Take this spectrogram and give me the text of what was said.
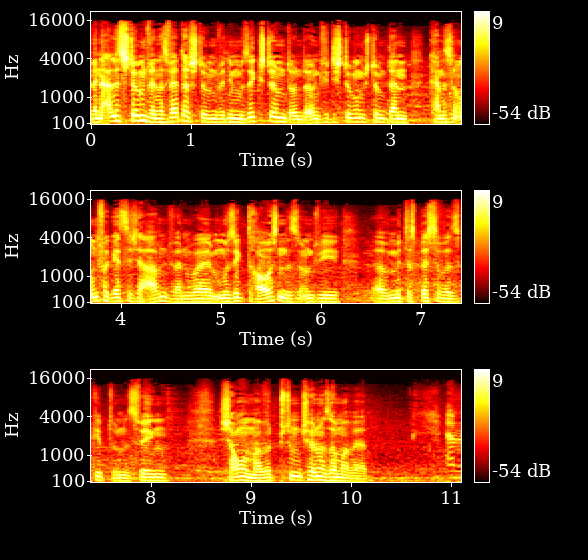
wenn alles stimmt, wenn das Wetter stimmt, wenn die Musik stimmt und irgendwie die Stimmung stimmt, dann kann es ein unvergesslicher Abend werden, weil Musik draußen ist irgendwie äh, mit das Beste, was es gibt. Und deswegen schauen wir mal, wird bestimmt ein schöner Sommer werden. Ähm,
